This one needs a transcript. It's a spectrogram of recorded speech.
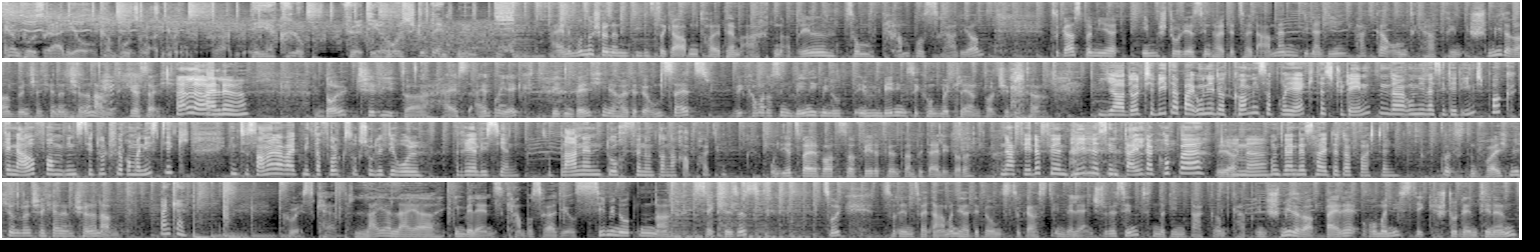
Campus Radio. Campus Radio. Der Club für Tirols Studenten. Einen wunderschönen Dienstagabend heute am 8. April zum Campus Radio. Zu Gast bei mir im Studio sind heute zwei Damen, die Nadine Packer und Katrin Schmiederer. Wünsche euch einen schönen Abend. Grüß euch. Hallo. Hallo. Dolce Vita heißt ein Projekt, wegen welchem ihr heute bei uns seid. Wie kann man das in wenigen Minuten, in wenigen Sekunden erklären, Dolce Vita? Ja, Dolce Vita bei uni.com ist ein Projekt des Studenten der Universität Innsbruck, genau vom Institut für Romanistik, in Zusammenarbeit mit der Volkshochschule Tirol realisieren. So planen, durchführen und danach abhalten. Und ihr zwei wart da federführend daran beteiligt, oder? Na, federführend nicht, wir sind Teil der Gruppe ja. genau. und werden das heute da vorstellen. Gut, dann freue ich mich und wünsche euch einen schönen Abend. Danke. Chris Cap, Liar Liar im Valenz Campus Radio. Sieben Minuten nach sechs ist es. Zurück zu den zwei Damen, die heute bei uns zu Gast im Studio sind, Nadine Dacker und Katrin Schmiederer, beide Romanistik-Studentinnen.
